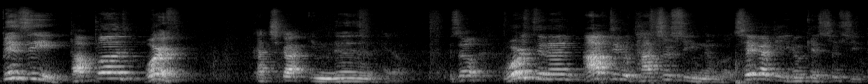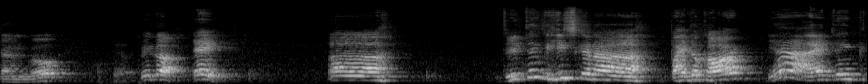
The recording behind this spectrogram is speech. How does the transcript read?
busy, 바쁜, worth. 가치가 있는 해요. 그래서 worth는 앞뒤로 다 쓸 수 있는 거. 세 가지 이렇게 쓸 수 있다는 거. 그러니까, hey, uh, do you think he's gonna buy the car? Yeah, I think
